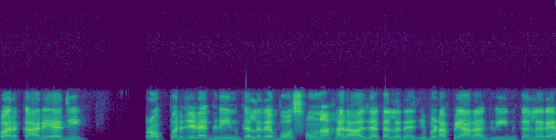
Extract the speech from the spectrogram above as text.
ਫ਼ਰਕ ਆ ਰਿਹਾ ਜੀ। ਪ੍ਰੋਪਰ ਜਿਹੜਾ ਗ੍ਰੀਨ ਕਲਰ ਹੈ, ਬਹੁਤ ਸੋਹਣਾ ਹਰਾ ਜਿਹਾ ਕਲਰ ਹੈ ਜੀ, ਬੜਾ ਪਿਆਰਾ ਗ੍ਰੀਨ ਕਲਰ ਹੈ।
